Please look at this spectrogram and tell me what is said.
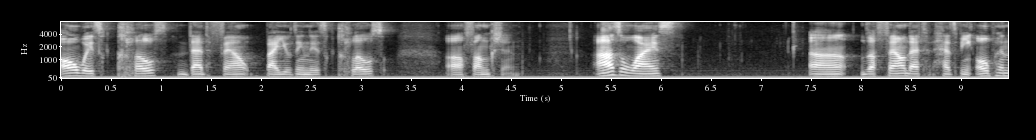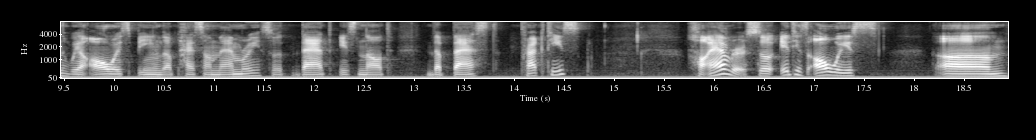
always close that file by using this close uh, function. Otherwise, uh, the file that has been opened will always be in the Python memory, so that is not the best practice. However, so it is always um,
